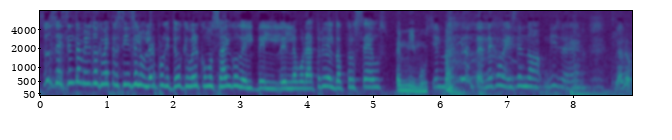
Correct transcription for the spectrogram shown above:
Son 60 minutos que voy a estar sin celular porque tengo que ver cómo salgo del, del- del laboratorio del doctor Zeus. en Mimus. Y el marido, ¿entendés? Como diciendo, Guille, Claro.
